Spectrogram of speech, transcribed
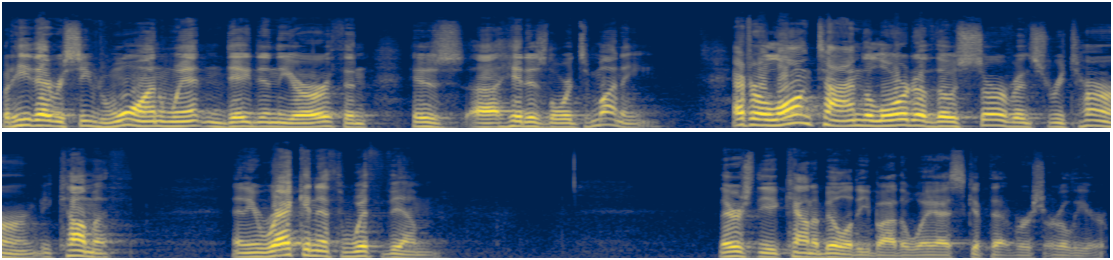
But he that received one went and digged in the earth and his, uh, hid his Lord's money. After a long time, the Lord of those servants returned. He cometh, and he reckoneth with them. There's the accountability, by the way. I skipped that verse earlier.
